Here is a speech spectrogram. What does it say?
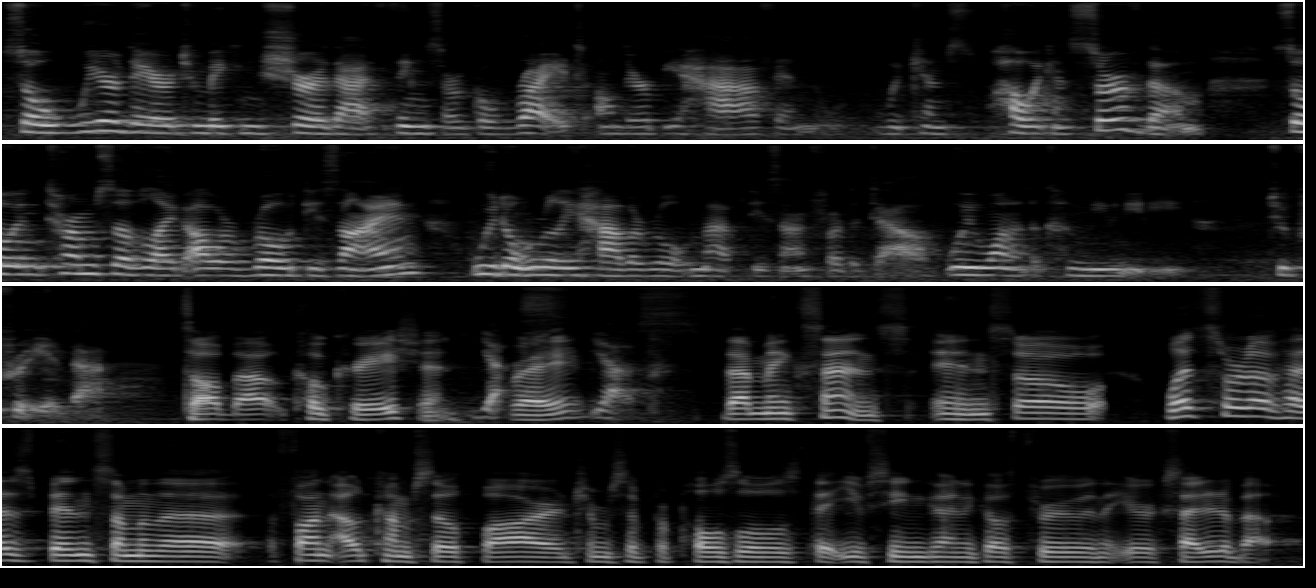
So we're there to making sure that things are go right on their behalf and we can how we can serve them. So in terms of like our role design, we don't really have a roadmap design for the DAO. We wanted the community to create that. It's all about co-creation, yes. right? Yes. That makes sense. And so what sort of has been some of the fun outcomes so far in terms of proposals that you've seen kind of go through and that you're excited about?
